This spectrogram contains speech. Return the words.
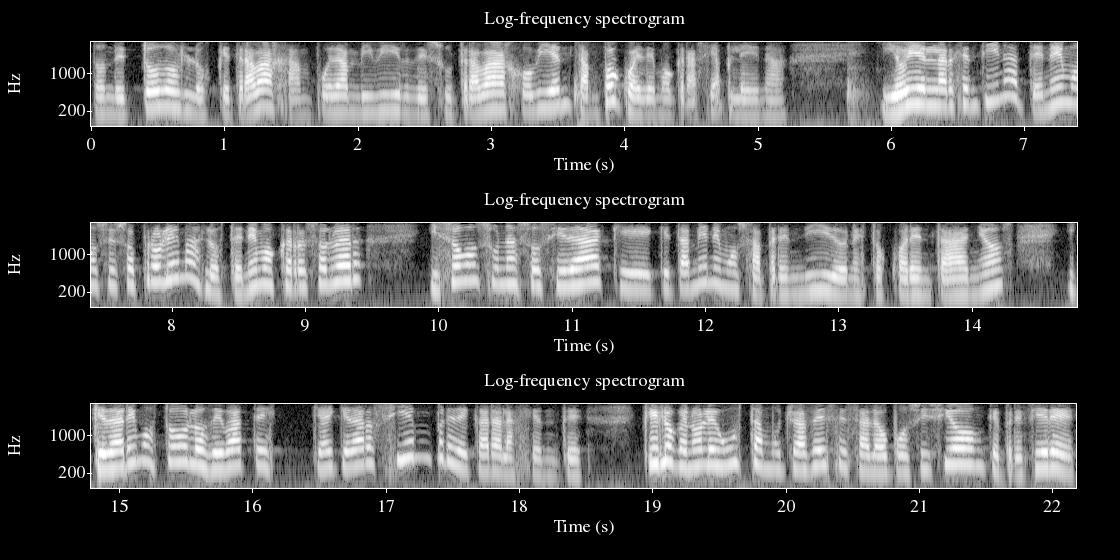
donde todos los que trabajan puedan vivir de su trabajo bien, tampoco hay democracia plena. Y hoy en la Argentina tenemos esos problemas, los tenemos que resolver y somos una sociedad que, que también hemos aprendido en estos 40 años y que daremos todos los debates que hay que dar siempre de cara a la gente, que es lo que no le gusta muchas veces a la oposición, que prefiere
